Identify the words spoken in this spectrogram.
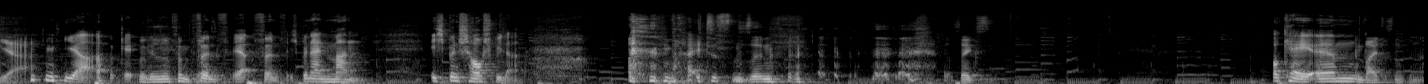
Ja. Ja, okay. Wir sind fünf. Fünf, ja, fünf. Ich bin ein Mann. Ich bin Schauspieler. Im weitesten Sinn. Sechs. Okay, ähm, Im weitesten Sinne.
